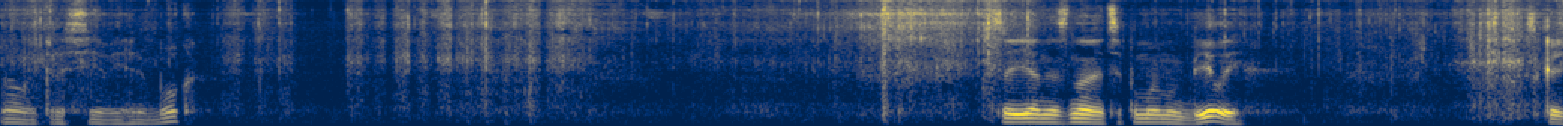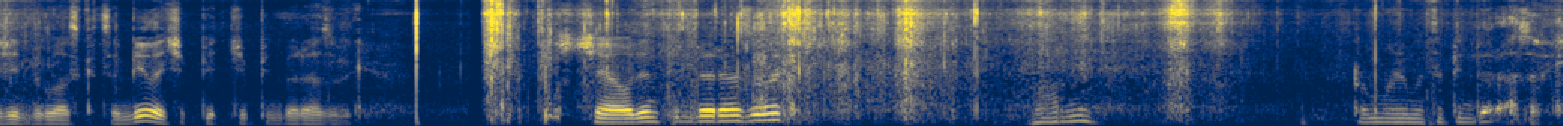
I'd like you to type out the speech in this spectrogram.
Але красивий грибок. Це я не знаю, це по-моєму білий. Скажіть, будь ласка, це білий чи, під, чи підберезовик? Ще один підберезовик. Гарний. По-моєму, це підберезовик.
